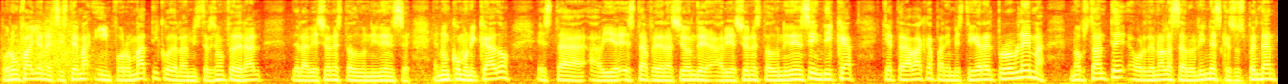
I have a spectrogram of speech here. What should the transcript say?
por un fallo en el sistema informático de la Administración Federal de la Aviación Estadounidense. En un comunicado, esta, esta Federación de Aviación Estadounidense indica que trabaja para investigar el problema. No obstante, ordenó a las aerolíneas que suspendan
